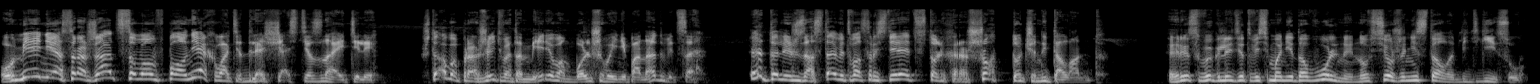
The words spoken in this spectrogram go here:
«Умение сражаться вам вполне хватит для счастья, знаете ли. Чтобы прожить в этом мире, вам большего и не понадобится. Это лишь заставит вас растерять столь хорошо отточенный талант». Эрис выглядит весьма недовольный, но все же не стала бить Гису.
